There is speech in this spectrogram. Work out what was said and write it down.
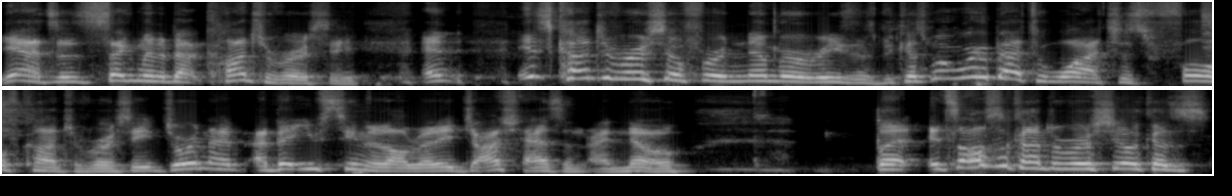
Yeah, it's a segment about controversy. And it's controversial for a number of reasons because what we're about to watch is full of controversy. Jordan, I, I bet you've seen it already. Josh hasn't, I know. But it's also controversial because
